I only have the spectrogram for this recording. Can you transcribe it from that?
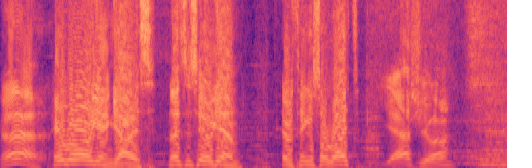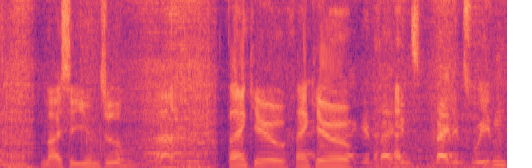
Yeah, here we are again, guys. Nice to see you again. Everything is all right? Yeah, sure. Nice to see you too. Thank you, thank you. Back in, back in, back in Sweden.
